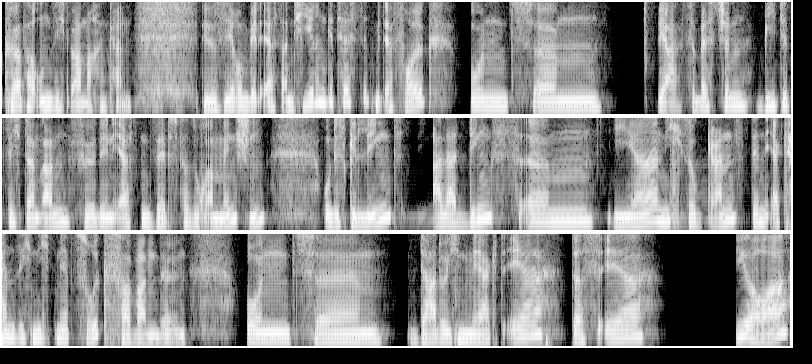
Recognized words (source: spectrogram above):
Körper unsichtbar machen kann. Dieses Serum wird erst an Tieren getestet mit Erfolg und ähm, ja, Sebastian bietet sich dann an für den ersten Selbstversuch am Menschen und es gelingt Allerdings, ähm, ja, nicht so ganz, denn er kann sich nicht mehr zurückverwandeln. Und ähm, dadurch merkt er, dass er, ja,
